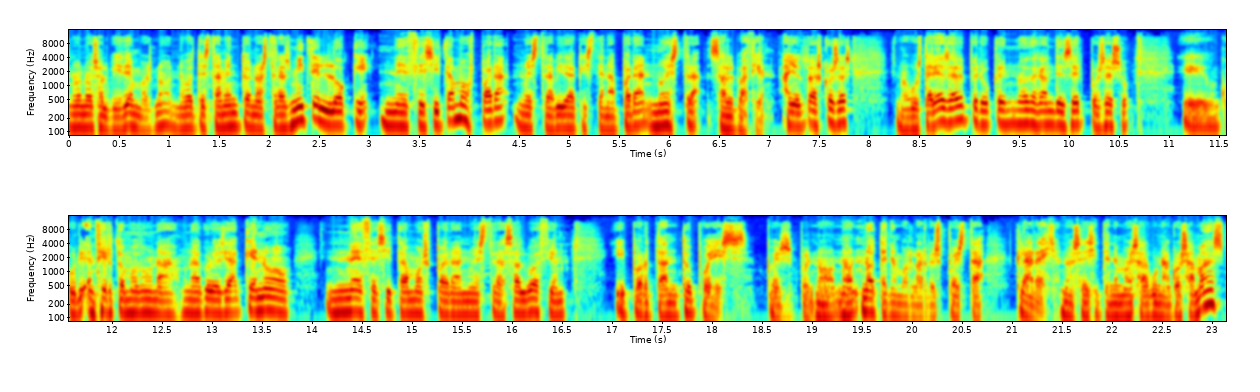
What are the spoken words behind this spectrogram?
no nos olvidemos, ¿no? El Nuevo Testamento nos transmite lo que necesitamos para nuestra vida cristiana, para nuestra salvación. Hay otras cosas que nos gustaría saber, pero que no dejan de ser, pues eso, en cierto modo una, una curiosidad que no necesitamos para nuestra salvación y por tanto, pues, pues, pues no, no, no tenemos la respuesta clara a ello. No sé si tenemos alguna cosa más.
